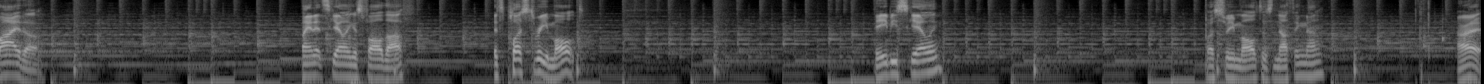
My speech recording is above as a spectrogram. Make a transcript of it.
Why though? Planet scaling has fallen off. It's plus three mult. Baby scaling. Plus three mult is nothing now. All right.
